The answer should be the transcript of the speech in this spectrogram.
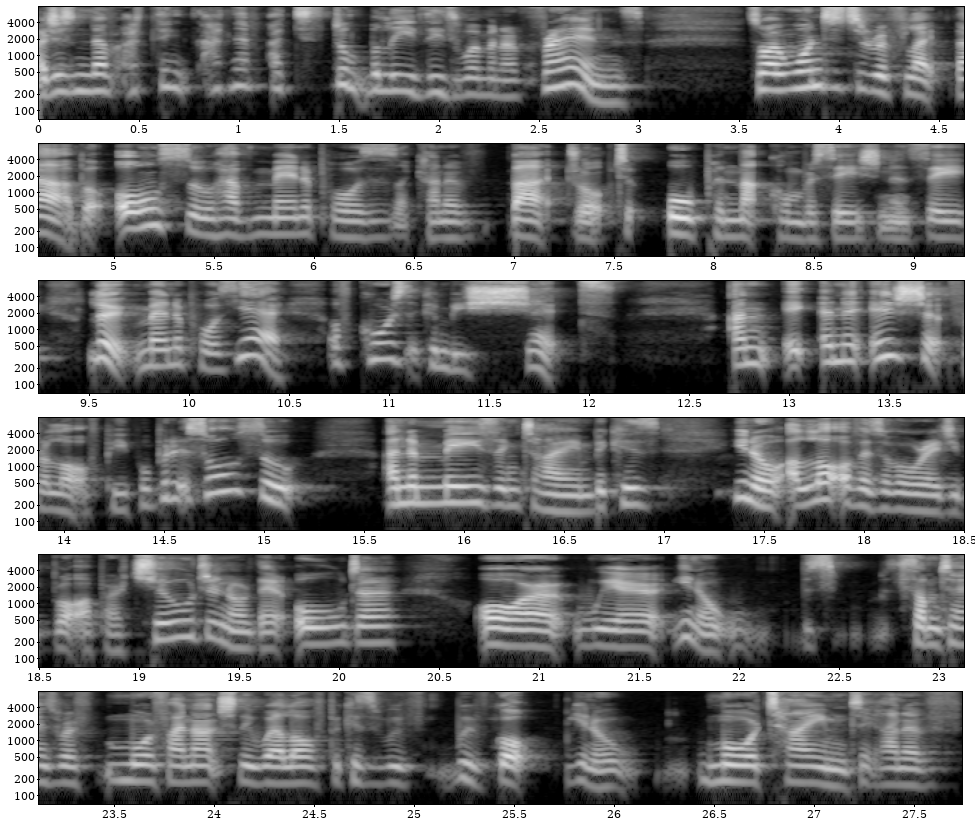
I just never, I think, I never, I just don't believe these women are friends. So I wanted to reflect that, but also have menopause as a kind of backdrop to open that conversation and say, look, menopause, yeah, of course it can be shit. And it, and it is shit for a lot of people, but it's also an amazing time because, you know, a lot of us have already brought up our children or they're older or we're, you know, sometimes we're more financially well off because we've we've got, you know, more time to kind of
